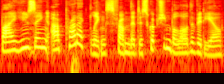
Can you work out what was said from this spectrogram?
by using our product links from the description below the video.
